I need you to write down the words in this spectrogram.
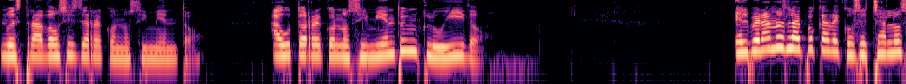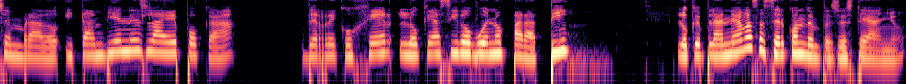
nuestra dosis de reconocimiento, autorreconocimiento incluido. El verano es la época de cosechar lo sembrado y también es la época de recoger lo que ha sido bueno para ti. Lo que planeabas hacer cuando empezó este año,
